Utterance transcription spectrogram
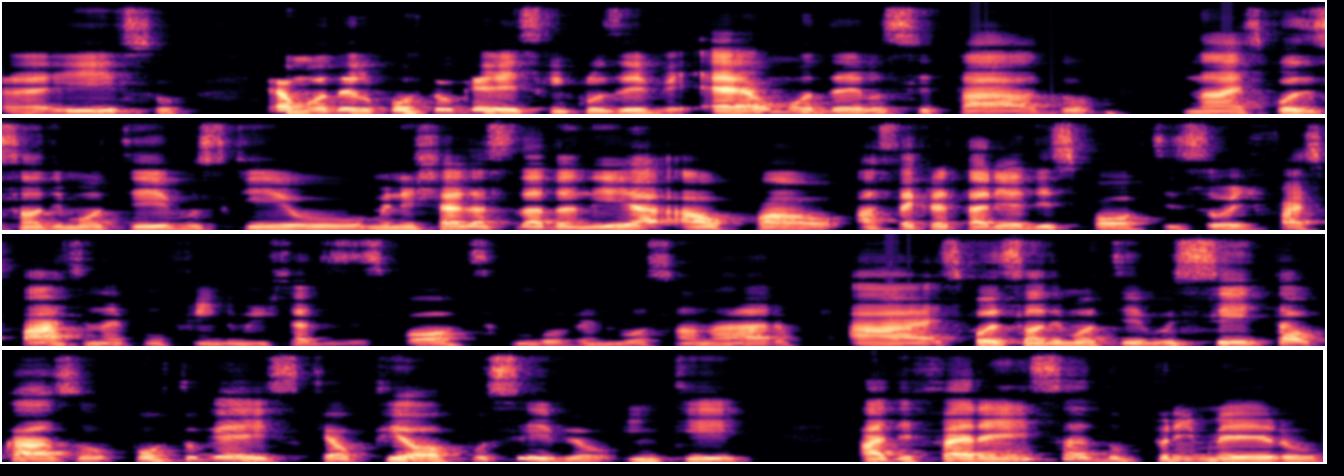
é, isso, é o modelo português, que inclusive é o modelo citado na exposição de motivos que o Ministério da Cidadania, ao qual a Secretaria de Esportes hoje faz parte, né, com o fim do Ministério dos Esportes, com o governo Bolsonaro, a exposição de motivos cita o caso português, que é o pior possível, em que a diferença do primeiro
